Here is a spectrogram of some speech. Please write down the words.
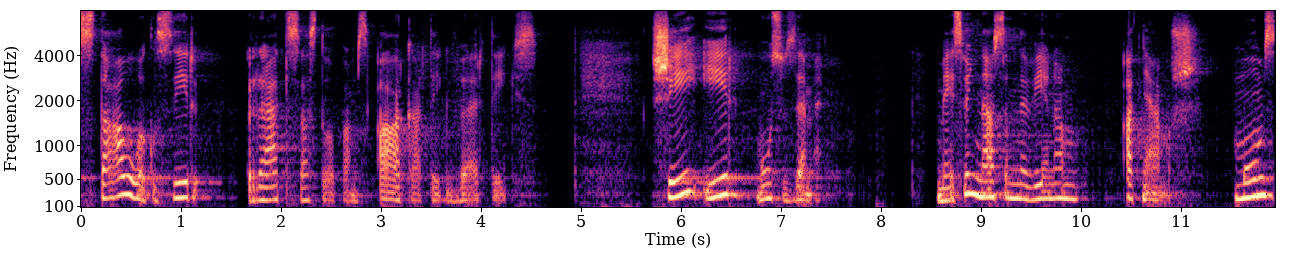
stāvoklis ir reti sastopams, ārkārtīgi vērtīgs. Šī ir mūsu zeme. Mēs viņu nesam nevienam atņēmuši. Mums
